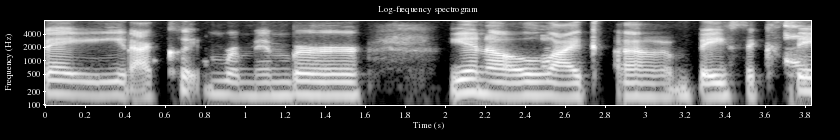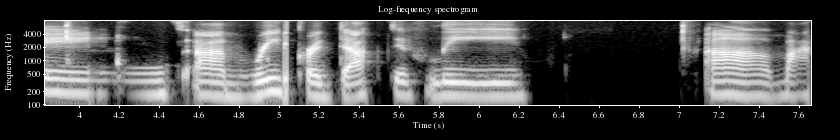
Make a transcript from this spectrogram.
fade. I couldn't remember, you know, like um, basic things. Um, reproductively, um, my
